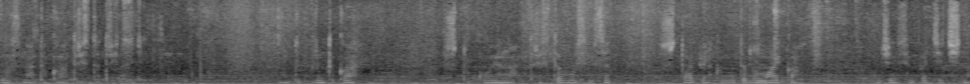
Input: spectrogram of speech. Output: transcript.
Классная такая, 330. Вот тут прям такая штуковина. 380. Штапель, как будто бы майка. Очень симпатично.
